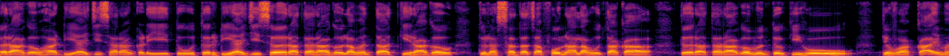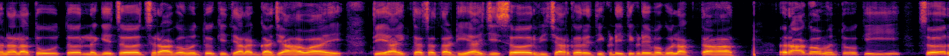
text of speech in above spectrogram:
राघव हा डी आय जी सरांकडे येतो. तर डी आय जी सर आता राघवला म्हणतात की राघव तुला सदा दादाचा फोन आला होता का? तर आता राघव म्हणतो की हो. तेव्हा काय म्हणाला तो? तर लगेचच राघव म्हणतो की त्याला गजा हवा आहे ते ऐकताच आता डी आय जी सर विचार करत इकडे तिकडे बघू लागतात. राघव म्हणतो की सर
